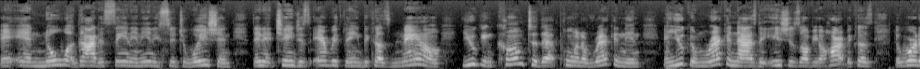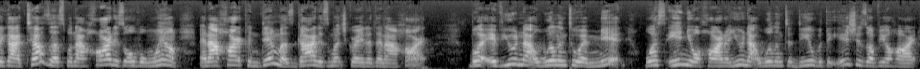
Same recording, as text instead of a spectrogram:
and, and know what God is saying in any situation, then it changes everything because now you can come to that point of reckoning and you can recognize the issues of your heart because the Word of God tells us when our heart is overwhelmed and our heart condemns us, God is much greater than our heart. But if you're not willing to admit what's in your heart or you're not willing to deal with the issues of your heart,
